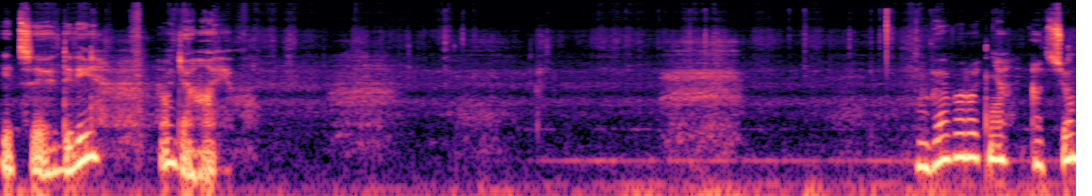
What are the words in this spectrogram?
і цих дві одягаємо. Виворотня, а цю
